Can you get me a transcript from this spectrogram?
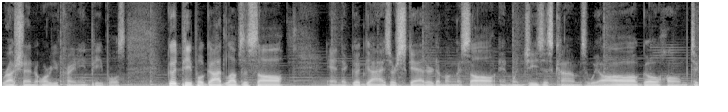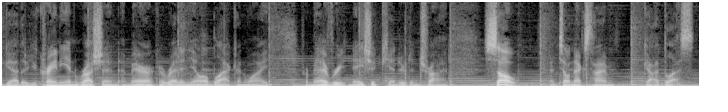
Russian or Ukrainian peoples. Good people, God loves us all and the good guys are scattered among us all. And when Jesus comes, we all go home together Ukrainian, Russian, America, red and yellow, black and white, from every nation, kindred, and tribe. So, Until next time, God bless.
